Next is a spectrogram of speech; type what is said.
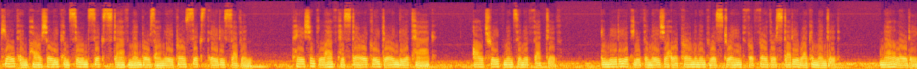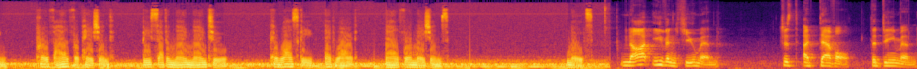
Killed and partially consumed six staff members on April 6, 87. Patient laughed hysterically during the attack. All treatments ineffective. Immediate euthanasia or permanent restraint for further study recommended. Now loading. Profile for patient. B7992. Kowalski, Edward. Malformations. Notes. Not even human. Just a devil, the demon.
